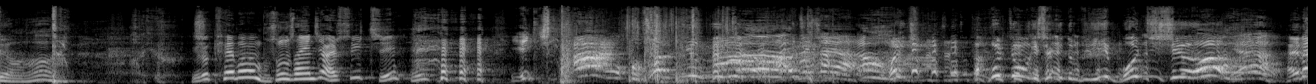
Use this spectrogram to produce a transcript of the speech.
뭐야. 이렇게 해보면 무슨 사이인지 알 수 있지. 멀쩡하게 생긴 놈들이 이게 뭔 짓이야? 알바!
